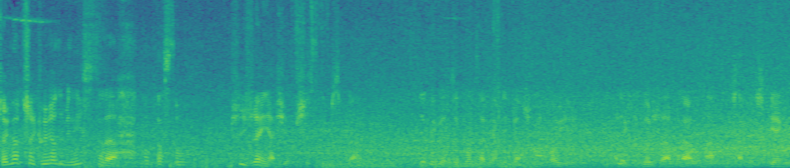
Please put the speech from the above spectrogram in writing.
Czego oczekuję od ministra? Po prostu przyjrzenia się wszystkim sprawom. Nie tylko Zygmunta Kamyka, Szymoi, ale Grzegorza Brauna, Samowskiego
